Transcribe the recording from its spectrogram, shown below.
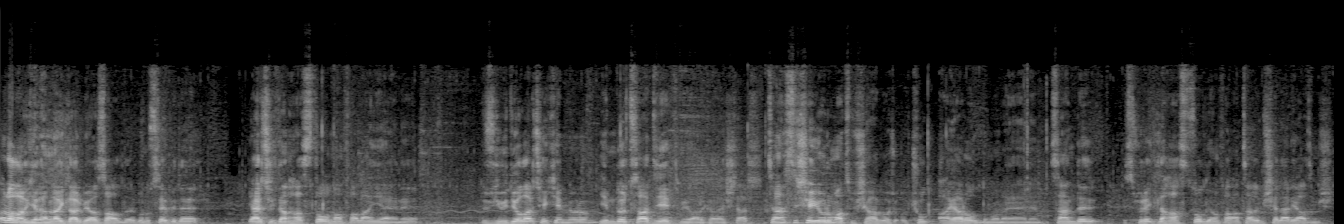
Aralar gelen like'lar bir azaldı. Bunun sebebi de gerçekten hasta olmam falan yani. Düzgün videolar çekemiyorum. 24 saat yetmiyor arkadaşlar. Bir tanesi şey yorum atmış abi. Çok ayar oldum ona yani. Sen de sürekli hasta oluyorsun falan tarzı bir şeyler yazmış.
